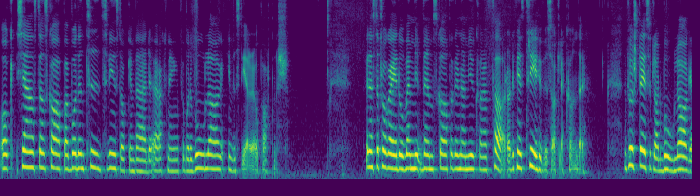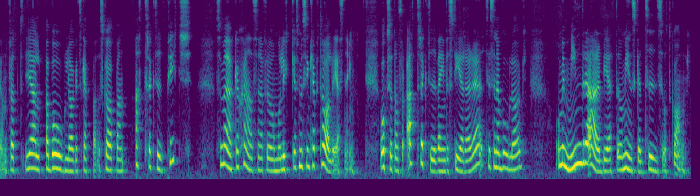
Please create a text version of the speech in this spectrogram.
Och tjänsten skapar både en tidsvinst och en värdeökning för både bolag, investerare och partners. För nästa fråga är då vem, vem skapar vi den här mjukvaran för? Och det finns tre huvudsakliga kunder. Den första är såklart bolagen för att hjälpa bolaget skapa, skapa en attraktiv pitch som ökar chanserna för dem att lyckas med sin kapitalresning. Och också att de får attraktiva investerare till sina bolag och med mindre arbete och minskad tidsåtgång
